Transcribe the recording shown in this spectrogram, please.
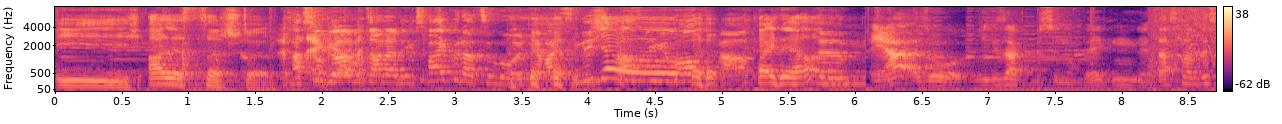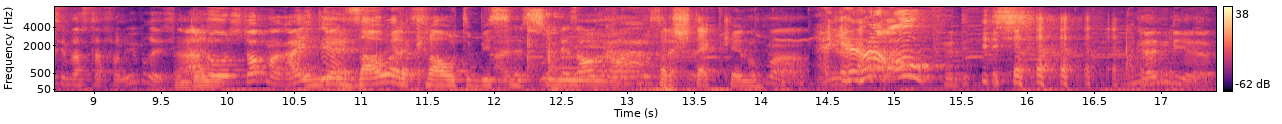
Ich alles zerstört. Achso, wir haben uns allerdings Falco dazu geholt. Der weiß nicht, was wir geworfen haben. keine Ahnung. Ähm, Ja, also, wie gesagt, ein bisschen noch Bacon. Das war ein bisschen was davon übrig. Und Hallo, das- stopp mal, reicht um den jetzt? Sauerkraut ein bisschen zu der muss verstecken. Guck mal. Hey, hör doch auf! Für dich. Gönn dir.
